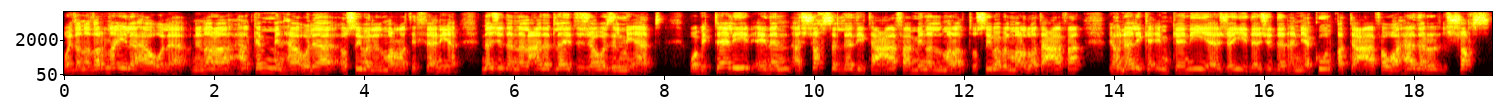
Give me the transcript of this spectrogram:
وإذا نظرنا إلى هؤلاء نرى كم من هؤلاء أصيب للمرة الثانية. نجد أن العدد لا يتجاوز المئات. وبالتالي اذا الشخص الذي تعافى من المرض أصيب بالمرض وتعافى هنالك إمكانية جيدة جدا أن يكون قد تعافى وهذا الشخص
